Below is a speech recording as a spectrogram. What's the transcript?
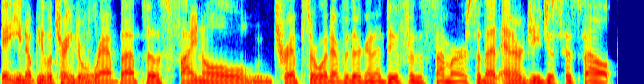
you know, people trying to wrap up those final trips or whatever they're going to do for the summer. So that energy just has felt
